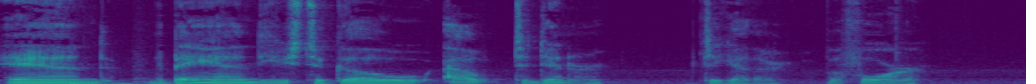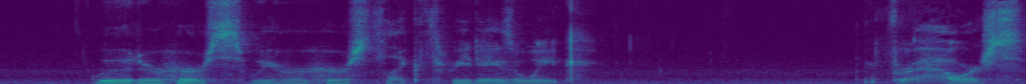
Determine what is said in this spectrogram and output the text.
And the band used to go out to dinner together before we would rehearse. We rehearsed like three days a week for hours.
